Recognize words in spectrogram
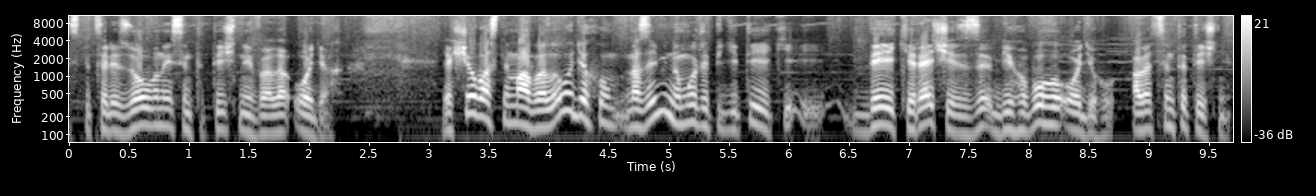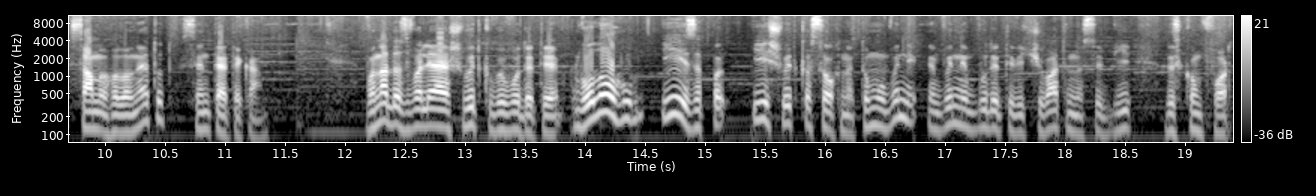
спеціалізований синтетичний велоодяг. Якщо у вас немає велоодягу, на заміну може підійти які, деякі речі з бігового одягу, але синтетичні. Саме головне тут синтетика. Вона дозволяє швидко виводити вологу і, і швидко сохне, тому ви не, ви не будете відчувати на собі дискомфорт.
